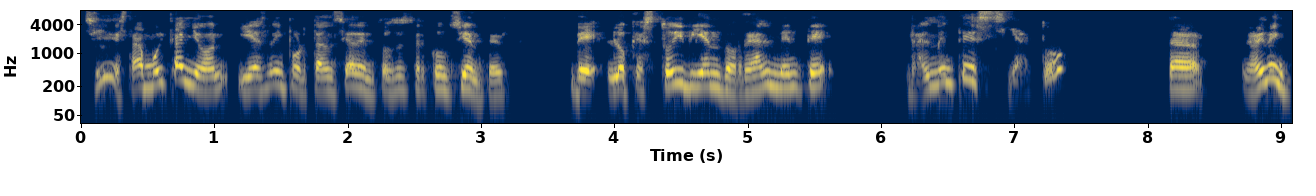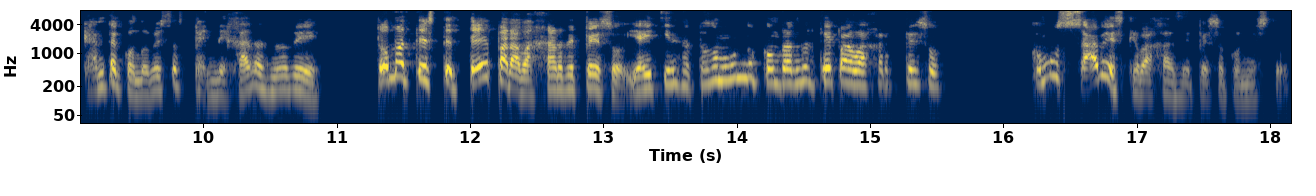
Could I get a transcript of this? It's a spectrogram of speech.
Sí, está muy cañón y es la importancia de entonces ser conscientes de lo que estoy viendo realmente, realmente es cierto. O sea, a mí me encanta cuando ves estas pendejadas, ¿no? De, tómate este té para bajar de peso y ahí tienes a todo el mundo comprando el té para bajar de peso. ¿Cómo sabes que bajas de peso con esto?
